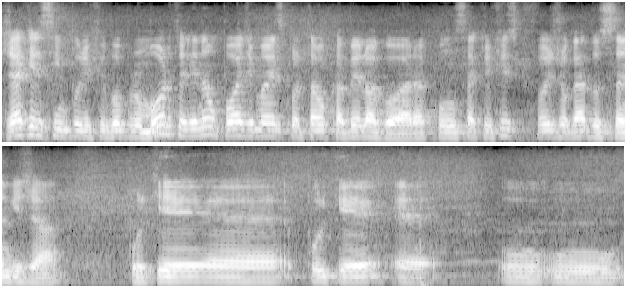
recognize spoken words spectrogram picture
Já que ele se impurificou para o morto, ele não pode mais cortar o cabelo agora, com o sacrifício que foi jogado o sangue já, porque, é, porque é, o, o,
